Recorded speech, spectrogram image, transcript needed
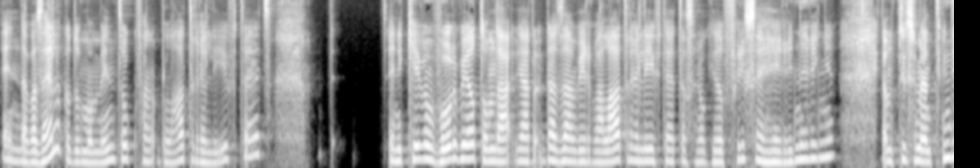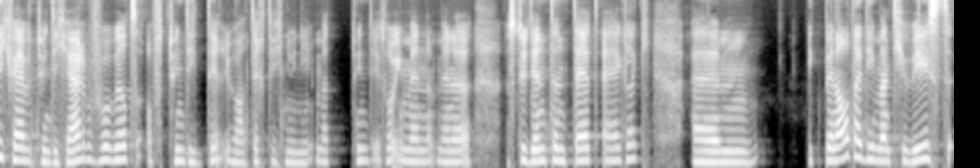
en dat was eigenlijk op het moment ook van op latere leeftijd. En ik geef een voorbeeld, omdat ja, dat is dan weer wat latere leeftijd, dat zijn ook heel frisse herinneringen. En tussen mijn 20, 25 jaar bijvoorbeeld, of 20, 30, ja, 30 nu niet, maar 20, zo in mijn, mijn eh, studententijd eigenlijk. Um, ik ben altijd iemand geweest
